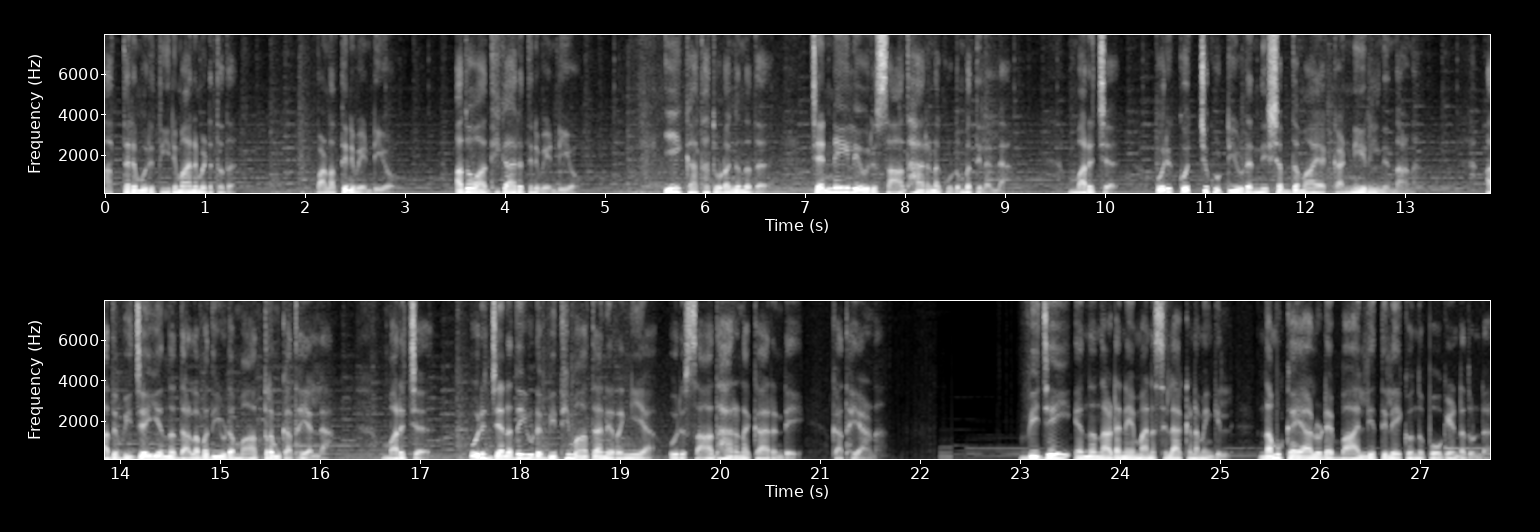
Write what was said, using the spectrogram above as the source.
അത്തരമൊരു തീരുമാനമെടുത്തത്? പണത്തിനു വേണ്ടിയോ? അതോ അധികാരത്തിനു വേണ്ടിയോ? ഈ കഥ തുടങ്ങുന്നത് ചെന്നൈയിലെ ഒരു സാധാരണ കുടുംബത്തിലല്ല. മറിച്ച് ഒരു കൊച്ചുകുട്ടിയുടെ നിശബ്ദമായ കണ്ണീരിൽ നിന്നാണ്. അത് വിജയ് എന്ന ദളപതിയുടെ മാത്രം കഥയല്ല മറിച്ച് ഒരു ജനതയുടെ വിധി മാറ്റാനിറങ്ങിയ ഒരു സാധാരണക്കാരന്റെ കഥയാണ്. വിജയ് എന്ന നടനെ മനസ്സിലാക്കണമെങ്കിൽ നമുക്കയാളുടെ ബാല്യത്തിലേക്കൊന്ന് പോകേണ്ടതുണ്ട്.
